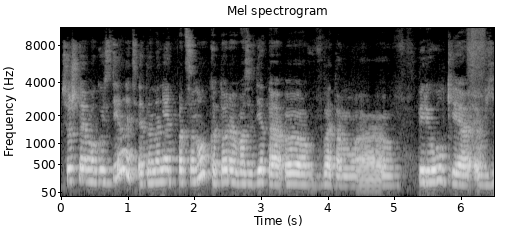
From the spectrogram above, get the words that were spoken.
Все, что я могу сделать, это нанять пацанов, которые у вас где-то э, в этом э, в переулке э, в Е-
